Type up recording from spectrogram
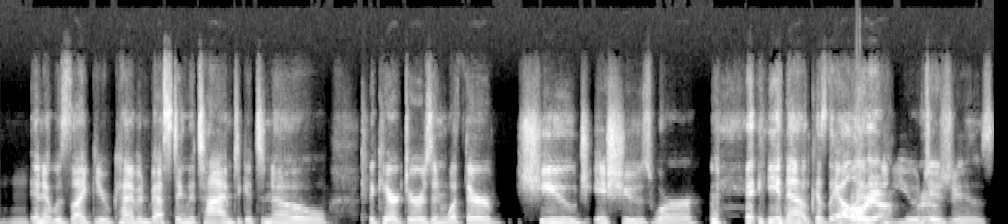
Mhm. and it was like you're kind of investing the time to get to know the characters and what their huge issues were you know because they all Oh, had yeah. Oh, huge yeah. issues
